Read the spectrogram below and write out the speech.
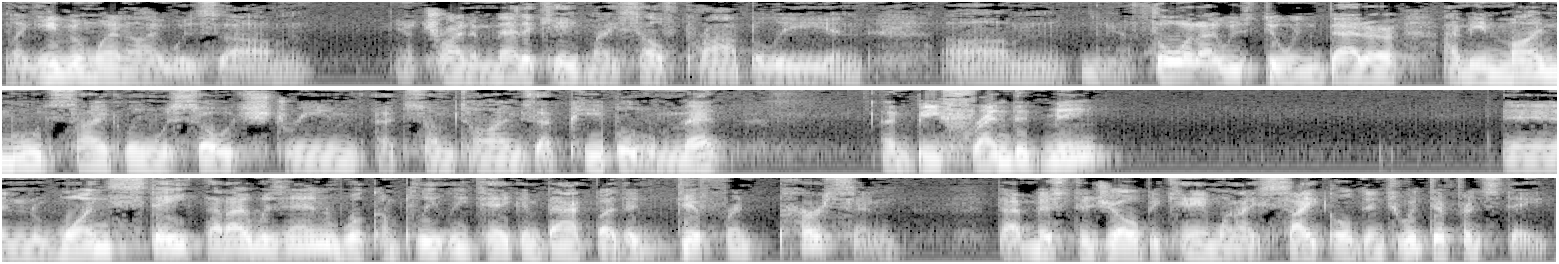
like even when I was um, you know, trying to medicate myself properly and um, you know, thought I was doing better. I mean, my mood cycling was so extreme at some times that people who met and befriended me in one state that I was in were completely taken back by the different person that Mr. Joe became when I cycled into a different state.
